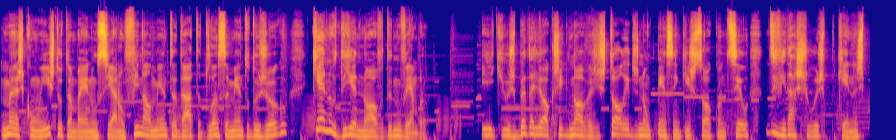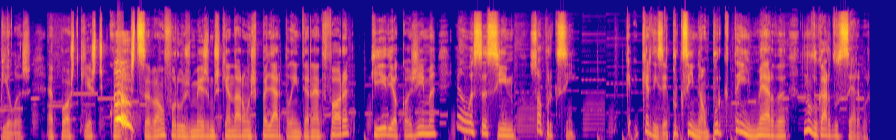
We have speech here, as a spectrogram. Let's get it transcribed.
mas com isto também anunciaram finalmente a data de lançamento do jogo, que é no dia 9 de novembro. E que os badalhocos ignóveis e estólidos não pensem que isto só aconteceu devido às suas pequenas pilas. Aposto que estes copos de sabão foram os mesmos que andaram a espalhar pela internet fora que Hideo Kojima é um assassino só porque sim. Quer dizer, porque sim, não, porque tem merda no lugar do cérebro.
